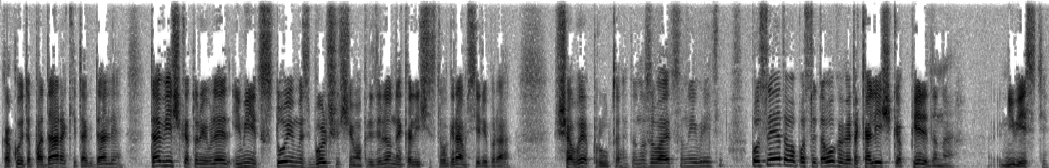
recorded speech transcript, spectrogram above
какой-то подарок и так далее. Та вещь, которая является, имеет стоимость больше, чем определенное количество грамм серебра, шаве прута, это называется на иврите. После этого, после того, как это колечко передано невесте,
